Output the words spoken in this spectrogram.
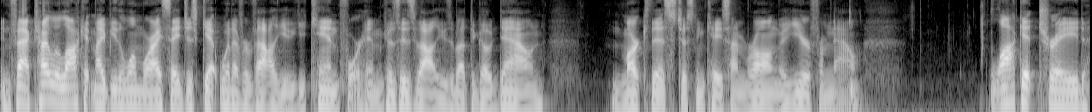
In fact, Tyler Lockett might be the one where I say just get whatever value you can for him because his value is about to go down. Mark this just in case I'm wrong a year from now. Lockett trade,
